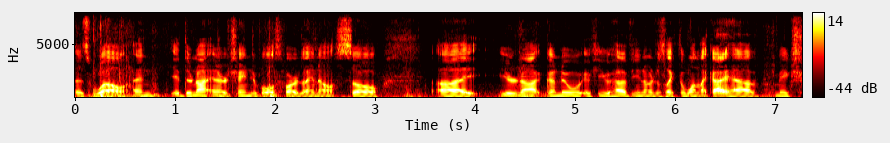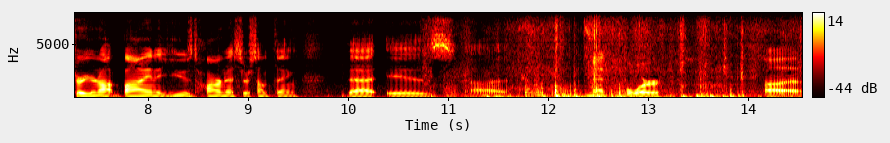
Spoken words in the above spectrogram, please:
as well, and it, they're not interchangeable as far as I know. So uh, you're not going to if you have you know just like the one like I have, make sure you're not buying a used harness or something that is uh, meant for uh,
